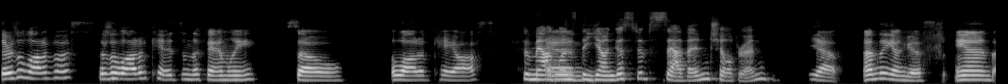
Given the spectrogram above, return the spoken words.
there's a lot of us there's a lot of kids in the family so a lot of chaos. So madeline's and, the youngest of seven children. Yeah i'm the youngest. And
